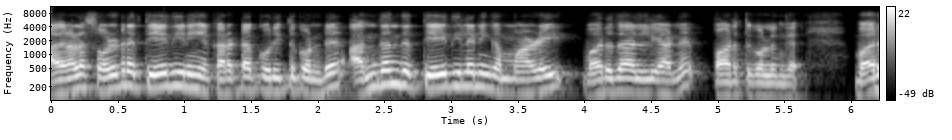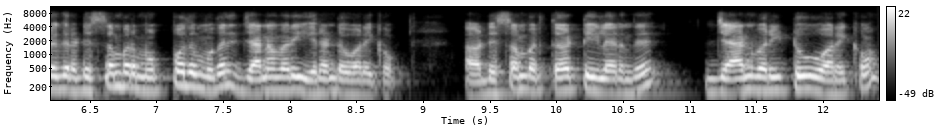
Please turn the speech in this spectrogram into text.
அதனால சொல்ற தேதி நீங்க கரெக்டாக குறித்து கொண்டு அந்தந்த தேதியில நீங்க மழை வருதா இல்லையான்னு பார்த்துக்கொள்ளுங்க. வருகிற டிசம்பர் முப்பது முதல் ஜனவரி இரண்டு வரைக்கும். டிசம்பர் 30 இருந்து ஜான்வரி டூ வரைக்கும்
